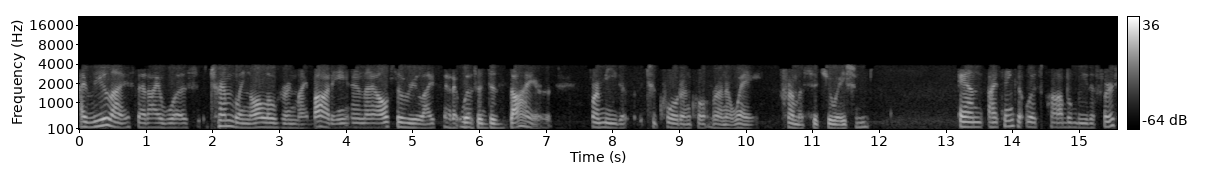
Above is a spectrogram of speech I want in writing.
I realized that I was trembling all over in my body, and I also realized that it was a desire for me to, to quote unquote run away from a situation. And I think it was probably the first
